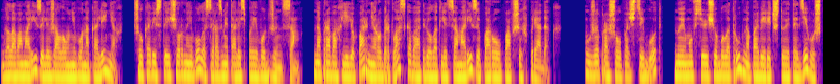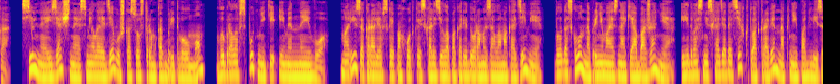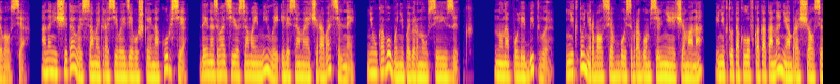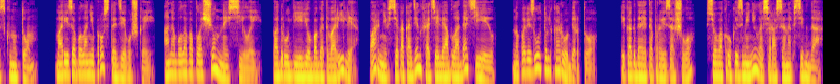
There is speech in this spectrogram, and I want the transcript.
Голова Маризы лежала у него на коленях, шелковистые черные волосы разметались по его джинсам. На правах ее парня Роберт ласково отвел от лица Маризы пару упавших прядок. Уже прошел почти год, но ему все еще было трудно поверить, что эта девушка, сильная, изящная, смелая девушка с острым как бритва умом, выбрала в спутнике именно его. Мариза королевской походкой скользила по коридорам и залам Академии, благосклонно принимая знаки обожания и едва снисходя до тех, кто откровенно к ней подлизывался. Она не считалась самой красивой девушкой на курсе, да и назвать ее самой милой или самой очаровательной ни у кого бы не повернулся язык. Но на поле битвы никто не рвался в бой с врагом сильнее, чем она, и никто так ловко, как она, не обращался с кнутом. Мариза была не просто девушкой, она была воплощенной силой. Подруги ее боготворили, парни все как один хотели обладать ею, но повезло только Роберту. И когда это произошло, все вокруг изменилось раз и навсегда.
